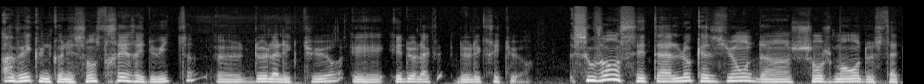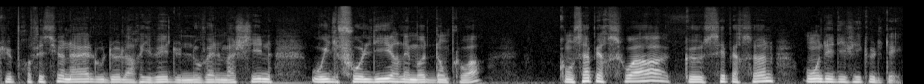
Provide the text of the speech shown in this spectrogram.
avec une connaissance très réduite euh, de la lecture et, de l'écriture. Souvent, c'est à l'occasion d'un changement de statut professionnel ou de l'arrivée d'une nouvelle machine où il faut lire les modes d'emploi qu'on s'aperçoit que ces personnes ont des difficultés.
